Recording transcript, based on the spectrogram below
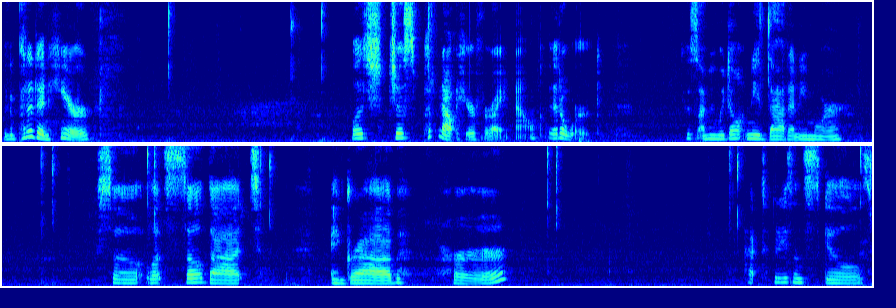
we can put it in here. Let's just put it out here for right now. It'll work. Because, I mean, we don't need that anymore. So, let's sell that and grab her activities and skills.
